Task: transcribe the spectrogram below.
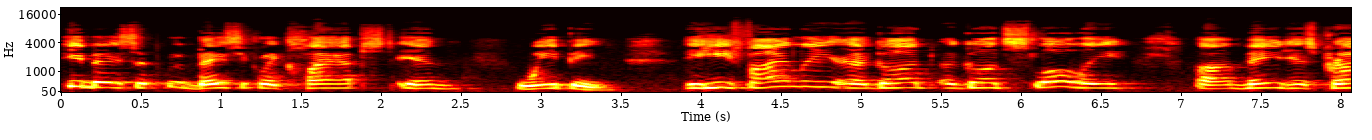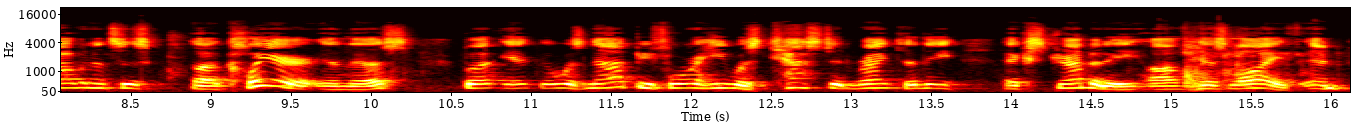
he basically basically collapsed in weeping. He, finally uh, God uh, God slowly uh, made his providences uh, clear in this, but it, it, was not before he was tested right to the extremity of his life. And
